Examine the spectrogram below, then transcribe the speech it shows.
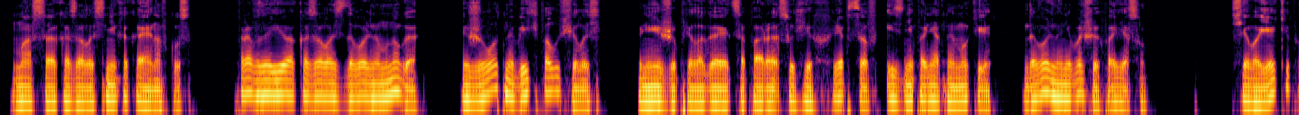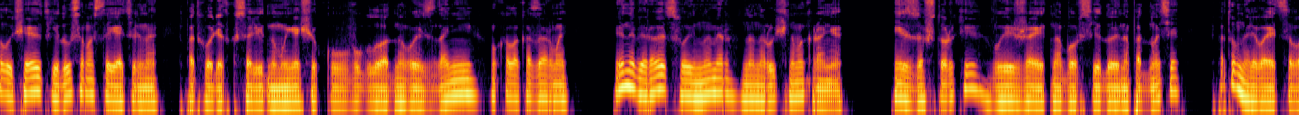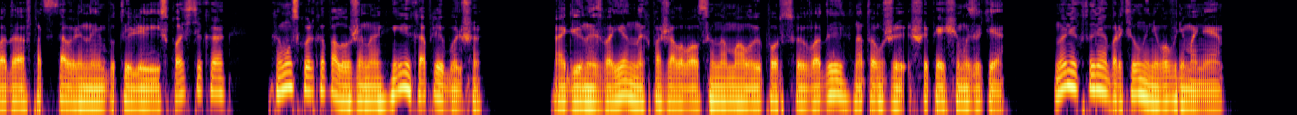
Масса оказалась никакая на вкус. Правда, ее оказалось довольно много, и живот набить получилось. К ней же прилагается пара сухих хлебцев из непонятной муки, довольно небольших по весу. Все вояки получают еду самостоятельно, подходят к солидному ящику в углу одного из зданий около казармы и набирают свой номер на наручном экране. Из-за шторки выезжает набор с едой на подносе, потом наливается вода в подставленные бутыли из пластика, кому сколько положено, и ни капли больше. Один из военных пожаловался на малую порцию воды на том же шипящем языке, но никто не обратил на него внимания.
